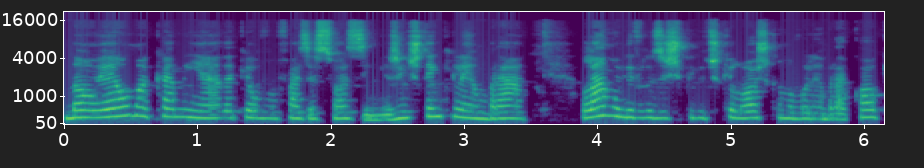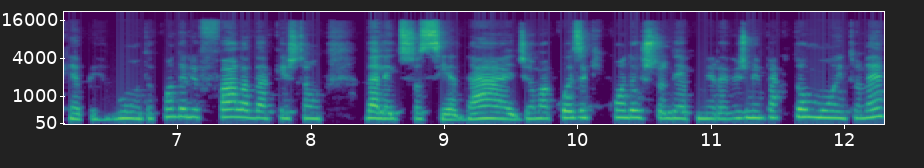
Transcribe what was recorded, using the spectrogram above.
Não é uma caminhada que eu vou fazer sozinha. A gente tem que lembrar, lá no livro dos Espíritos, que lógico eu não vou lembrar qual que é a pergunta, quando ele fala da questão da lei de sociedade, é uma coisa que quando eu estudei a primeira vez me impactou muito, né?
